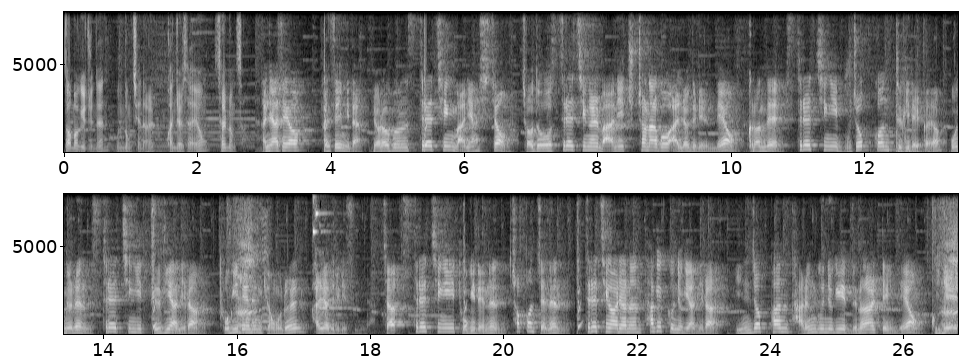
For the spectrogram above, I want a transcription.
떠먹여주는 운동 채널 관절 사용 설명서. 안녕하세요. 안세입니다. 여러분 스트레칭 많이 하시죠? 저도 스트레칭을 많이 추천하고 알려드리는데요. 그런데 스트레칭이 무조건 득이 될까요? 오늘은 스트레칭이 득이 아니라 독이 되는 경우를 알려드리겠습니다. 자, 스트레칭이 독이 되는 첫 번째는 스트레칭 하려는 타겟 근육이 아니라 인접한 다른 근육이 늘어날 때인데요. 이게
